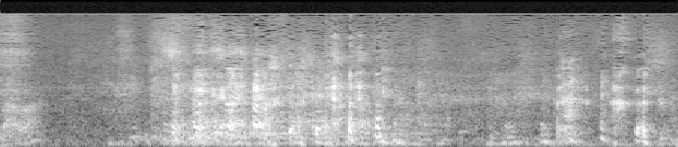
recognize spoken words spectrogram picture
Baba?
